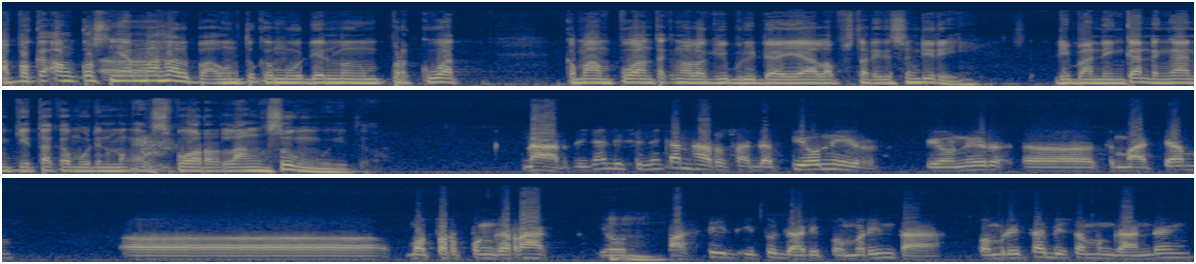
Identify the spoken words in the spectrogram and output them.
Apakah ongkosnya Eh. mahal Pak untuk kemudian memperkuat kemampuan teknologi budidaya lobster itu sendiri dibandingkan dengan kita kemudian mengekspor langsung begitu? Nah, artinya di sini kan harus ada pionir, pionir eh, semacam eh, motor penggerak. Ya, Hmm. Pasti itu dari pemerintah. Pemerintah bisa menggandeng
